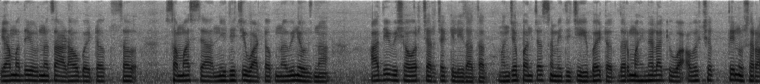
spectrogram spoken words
यामध्ये योजनेचा आढावा बैठक स समस्या निधीची वाटप नवीन योजना आदी विषयावर चर्चा केली जातात. म्हणजे पंचायत समितीची ही बैठक दर महिन्याला किंवा आवश्यकतेनुसार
